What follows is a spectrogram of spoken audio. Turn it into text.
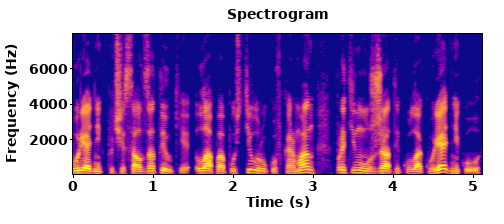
Урядник почесал в затылке, лапа опустил руку в карман, протянул сжатый кулак уряднику.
